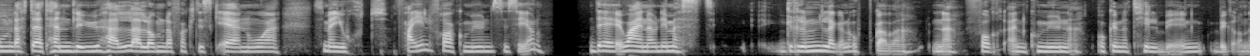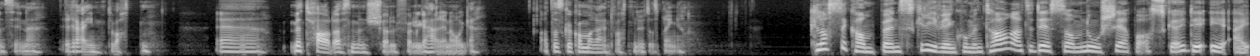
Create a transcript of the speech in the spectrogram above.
Om dette er et hendelig uhell, eller om det faktisk er noe som er gjort feil fra kommunens side. Det er jo en av de mest grunnleggende oppgavene for en kommune å kunne tilby innbyggerne sine rent vann. Eh, vi tar det som en selvfølge her i Norge. At det skal komme rent vann ut av springen. Klassekampen skriver i en kommentar at det som nå skjer på Askøy, det er ei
